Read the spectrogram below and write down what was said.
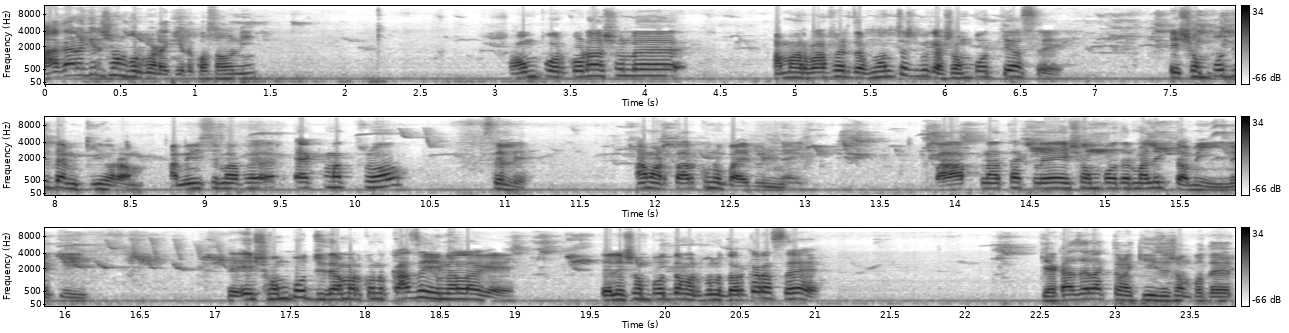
রাগারাগির সম্পর্কটা কি? এটা কথা শুনি। সম্পর্কটা আসলে আমার বাপের যে পঞ্চাশ বিঘা সম্পত্তি আছে এই সম্পত্তিতে আমি কি হরাম? আমি হচ্ছে বাপের একমাত্র ছেলে। আমার তার কোনো ভাই বোন নাই। বাপ না থাকলে এই সম্পদের মালিক তো আমি নাকি? তো এই সম্পদ যদি আমার কোনো কাজেই না লাগে তাহলে এই সম্পদ আমার কোনো দরকার আছে? কে কাজে লাগতো না কি যে সম্পদের?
